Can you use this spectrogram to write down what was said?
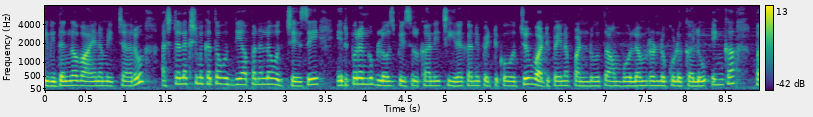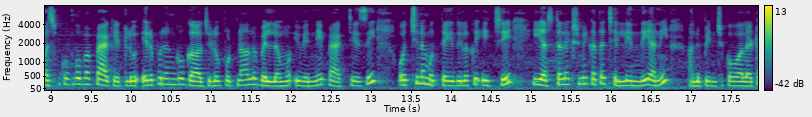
ఈ విధంగా వాయనం ఇచ్చారు అష్టలక్ష్మి కథ ఉద్యాపనలో వచ్చేసి ఎరుపు రంగు బ్లౌజ్ పీసులు కానీ చీర కానీ పెట్టుకోవచ్చు. వాటిపైన పండు తాంబూలం రెండు కుడుకలు ఇంకా పసుపు కుంకుమ ప్యాకెట్లు ఎరుపు రంగు గాజులు పుట్నాలు బెల్లము ఇవన్నీ ప్యాక్ చేసి వచ్చిన ముత్తైదులకు ఇచ్చి ఈ అష్టలక్ష్మి కథ చెల్లింది అని అనిపించుకోవాలట.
